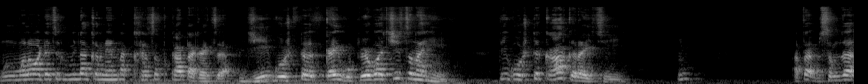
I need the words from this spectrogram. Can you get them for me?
मग मला वाटायचं की विनाकारण यांना खर्चात का टाकायचं? जी गोष्ट काही उपयोगाचीच नाही ती गोष्ट का करायची? आता समजा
